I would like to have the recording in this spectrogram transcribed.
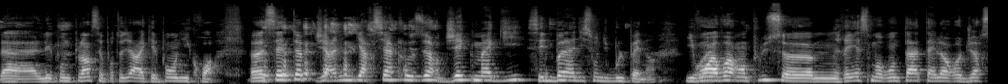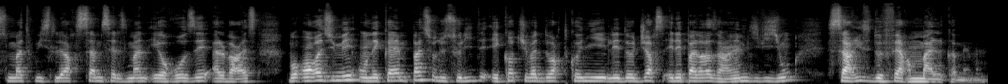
la- les comptes pleins. C'est pour te dire à quel point on y croit. Euh, setup, Jeremy Garcia, closer, Jake Maggie. C'est une bonne addition du bullpen. hein. Ils vont Ouais. avoir en plus euh, Reyes Moronta, Tyler Rogers, Matt Whistler, Sam Salesman et José Alvarez. Bon, en résumé, on est quand même pas sur du solide et quand tu vas devoir te cogner les Dodgers et les Padres dans la même division, ça risque de faire mal quand même.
